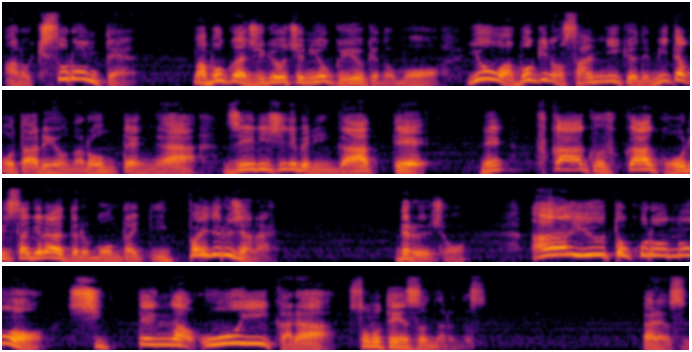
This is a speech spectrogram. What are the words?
あの基礎論点まあ、僕は授業中によく言うけども要は簿記の3二級で見たことあるような論点が税理士レベルにガーってね深く深く掘り下げられてる問題っていっぱい出るじゃない。出るでしょ？ああいうところの失点が多いからその点数になるんです。わかります？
